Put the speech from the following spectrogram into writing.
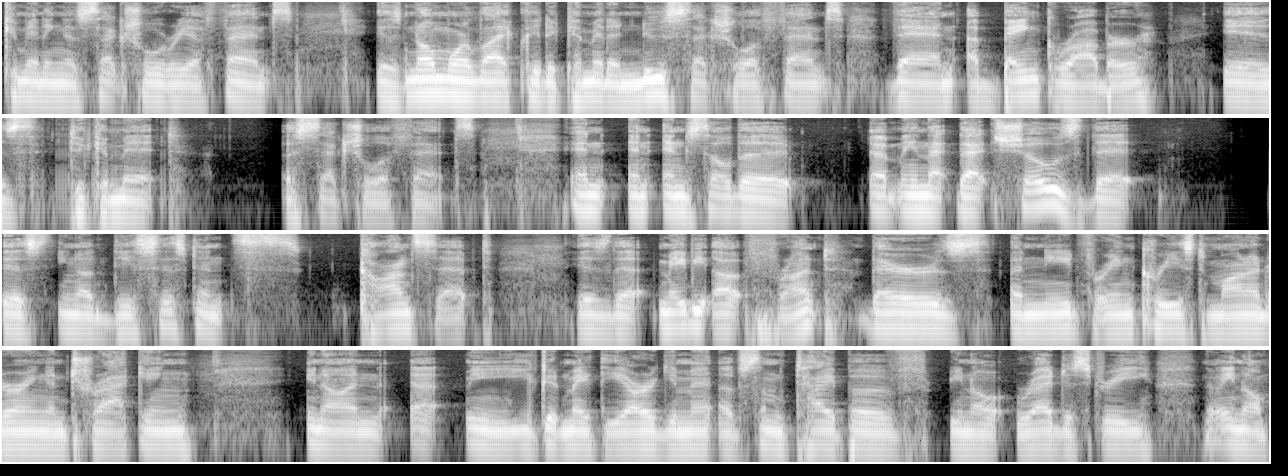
committing a sexual reoffense is no more likely to commit a new sexual offense than a bank robber is to commit a sexual offense. And and and so the I mean that that shows that this, you know, desistance concept is that maybe up front there's a need for increased monitoring and tracking you know, and uh, I mean, you could make the argument of some type of, you know, registry, you know,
